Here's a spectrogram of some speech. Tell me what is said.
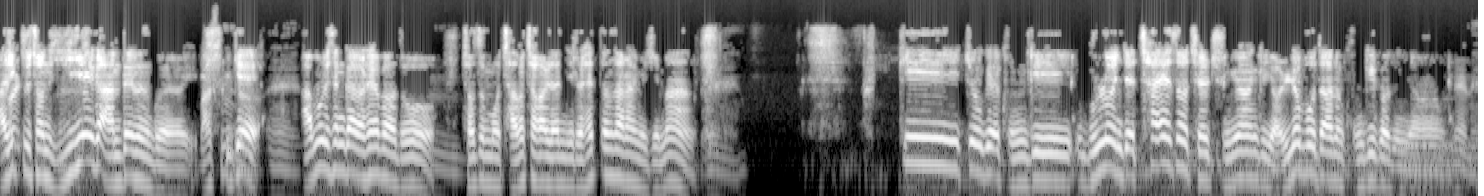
아직도 저는 이해가 안 되는 거예요. 맞습니다. 이게 네. 아무리 생각을 해봐도, 음, 저도 뭐 자동차 관련 일을 했던 사람이지만, 네. 흡기 쪽의 공기, 물론 이제 차에서 제일 중요한 게 연료보다는 공기거든요. 네네.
